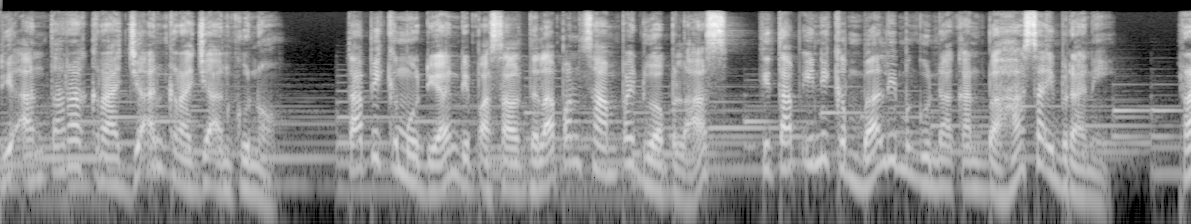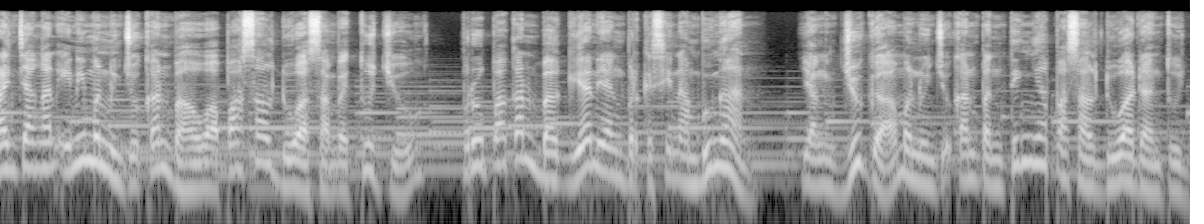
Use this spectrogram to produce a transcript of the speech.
di antara kerajaan-kerajaan kuno. Tapi kemudian di pasal 8-12, kitab ini kembali menggunakan bahasa Ibrani. Rancangan ini menunjukkan bahwa pasal 2-7 merupakan bagian yang berkesinambungan yang juga menunjukkan pentingnya pasal 2 dan 7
